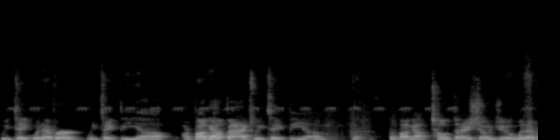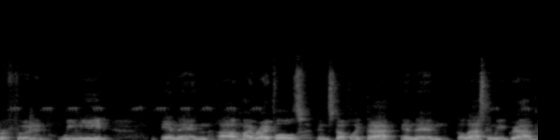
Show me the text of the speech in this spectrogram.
We take whatever, we take the uh, our bug out bags. We take the um, the bug out tote that I showed you, whatever food we need and then uh, my rifles and stuff like that. And then the last thing we grab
